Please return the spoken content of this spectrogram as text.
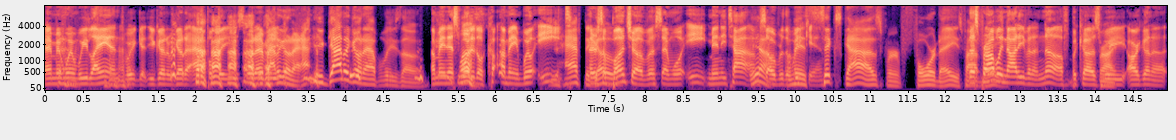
I mean, when we land, we get, you're going to go to Applebee's, whatever. You gotta go to you gotta go to Applebee's though. I mean, that's what it'll. Co- I mean, we'll eat. have to There's go. a bunch of us, and we'll eat many times over the I mean, weekend. six guys for four days. Five That's probably days. not even enough because we are going to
